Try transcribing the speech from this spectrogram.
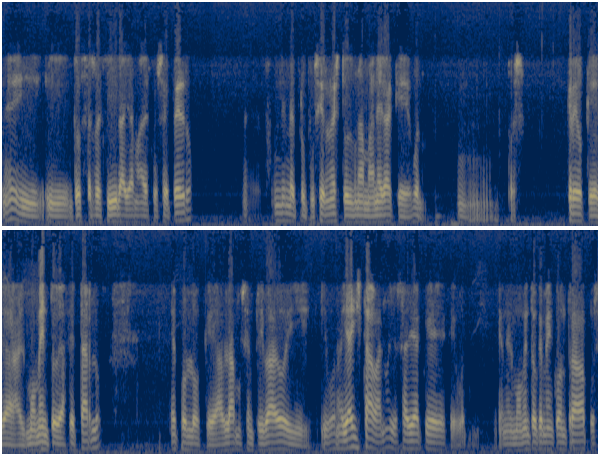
¿eh? y, entonces recibí la llamada de José Pedro eh, y me propusieron esto de una manera que, bueno, mm, pues creo que era el momento de aceptarlo eh, por lo que hablamos en privado y, bueno, y ahí estaba, ¿no? Yo sabía que, en el momento que me encontraba, pues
